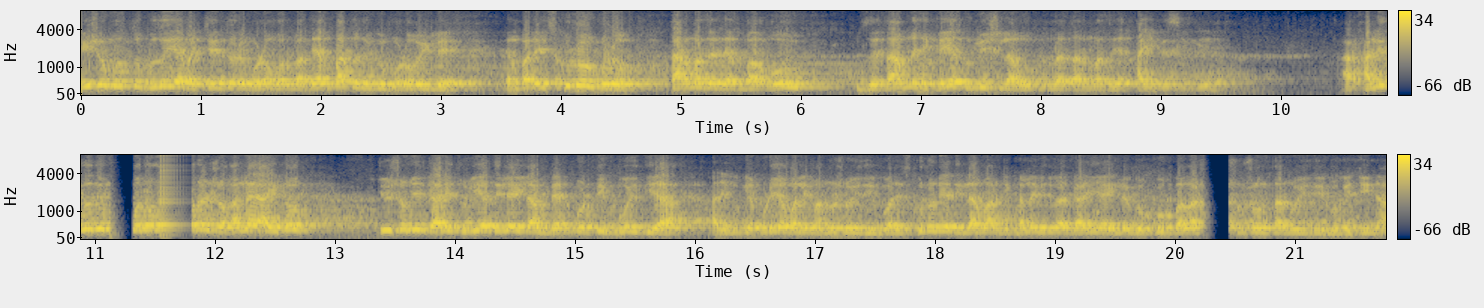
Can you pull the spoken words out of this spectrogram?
এই সমস্ত বুঝাইয়া বাচ্চাই তোরে বড় করবা, দেখবা তো নিকো বড় হইলে, একবারে স্কুলেও বড় তার মাঝে দেখবা ও যেটা আপনি হেকাইয়া তুলিছিলা ওগুলা তার মাঝে আই গেছে গিয়া। আর খালি যদি মনে করেন সকালে আইলো টিউশনির গাড়ি তুলিয়া দিলে ইলাম ব্যাগ বই দিয়া। আর এগুকে পড়িয়া বালি মানুষ হয়ে যাব আর স্কুলে নিয়ে দিলাম, আর বিকালে দিবার গাড়ি আইলো খুব বালা সুসন্তান হয়ে যাব গে জি না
